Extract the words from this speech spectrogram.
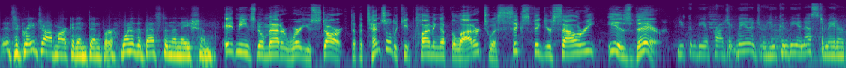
It's a great job market in Denver, one of the best in the nation. It means no matter where you start, the potential to keep climbing up the ladder to a six figure salary is there. You can be a project manager, you can be an estimator,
